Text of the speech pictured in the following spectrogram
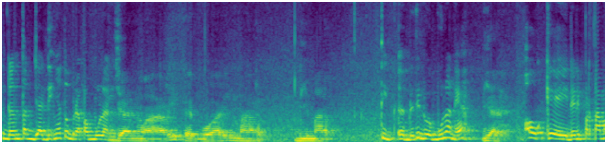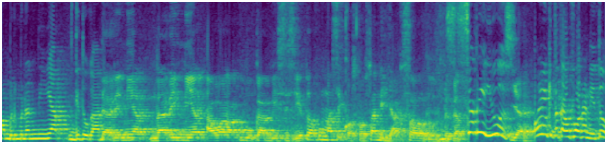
dan terjadinya tuh berapa bulan? Januari, Februari, Maret di Maret. Tiga- eh, berarti dua bulan ya? Iya. Oke, dari pertama bener-bener niat gitu kan? Dari niat dari niat awal aku buka bisnis itu aku masih kos-kosan di Jaksel tuh, deket. Serius? Iya. Oh yang kita teleponan itu?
